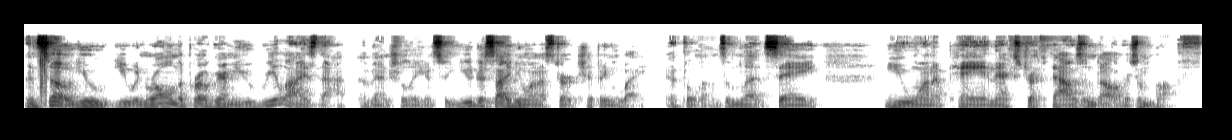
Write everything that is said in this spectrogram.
and so you you enroll in the program, you realize that eventually, and so you decide you want to start chipping away at the loans. And let's say you want to pay an extra thousand dollars a month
